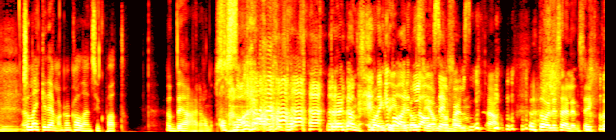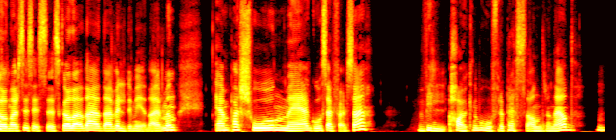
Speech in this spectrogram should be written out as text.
ja. Sånn er ikke det man kan kalle en psykopat. Ja, det er han også. Også. Jeg tror det er ganske mange ting vi kan si om den mannen. Ja. Dårlig selvinnsikt og narsissistisk, og det, er, det er veldig mye der. Men en person med god selvfølelse vil, har jo ikke noe behov for å presse andre ned. Mm.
